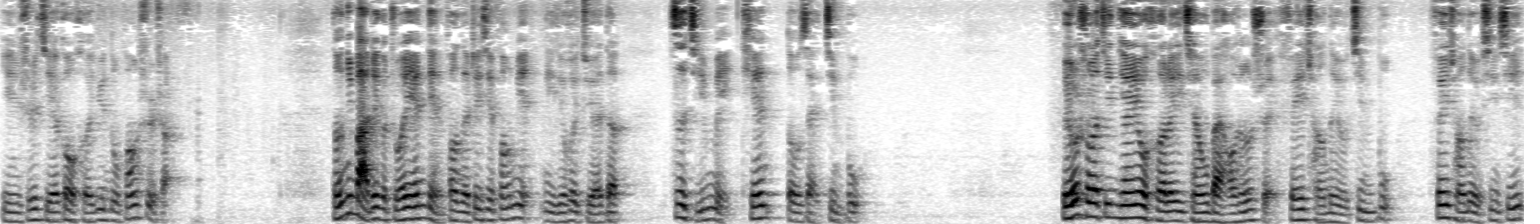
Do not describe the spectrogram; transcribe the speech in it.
饮食结构和运动方式上。等你把这个着眼点放在这些方面，你就会觉得自己每天都在进步。比如说，今天又喝了一千五百毫升水，非常的有进步，非常的有信心。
